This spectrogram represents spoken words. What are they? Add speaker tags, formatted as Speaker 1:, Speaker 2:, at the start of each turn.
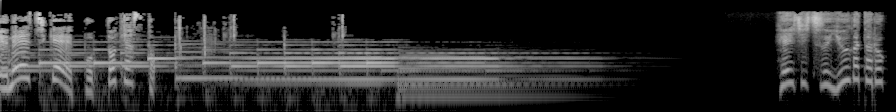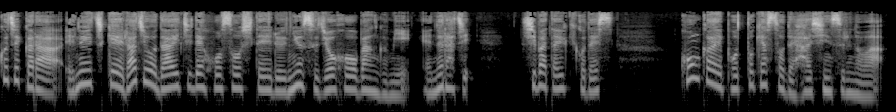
Speaker 1: NHK ポッドキャスト。平日夕方6時から NHK ラジオ第一で放送しているニュース情報番組 N ラジ。柴田由紀子です。今回ポッドキャストで配信するのは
